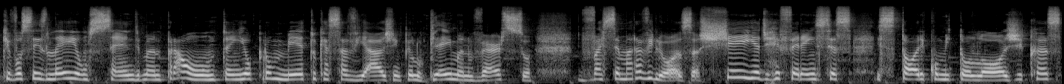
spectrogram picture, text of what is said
que vocês leiam Sandman para ontem e eu prometo que essa viagem pelo Gaiman verso vai ser maravilhosa, cheia de referências histórico-mitológicas,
